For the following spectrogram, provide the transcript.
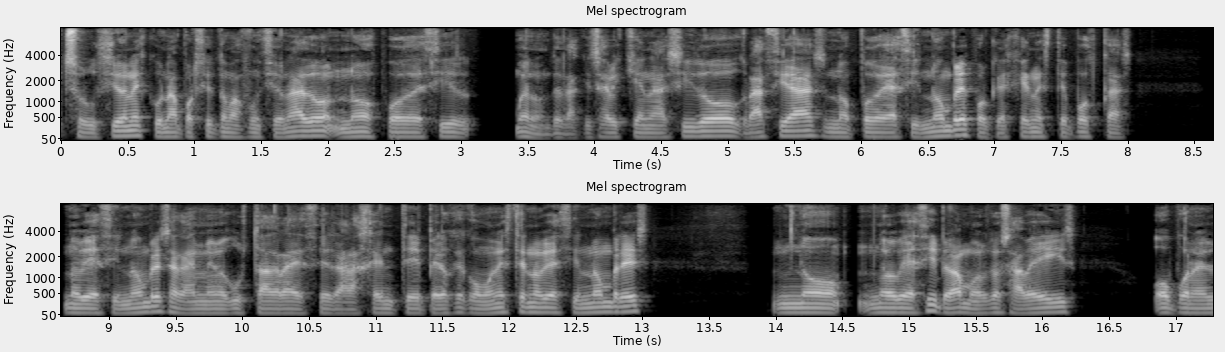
soluciones, que una por cierto me ha funcionado. No os puedo decir, bueno, desde aquí sabéis quién ha sido, gracias. No puedo decir nombres porque es que en este podcast no voy a decir nombres. A mí me gusta agradecer a la gente, pero que como en este no voy a decir nombres, no, no lo voy a decir, pero vamos, lo sabéis. O por el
